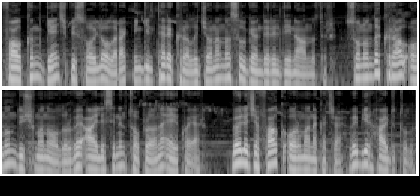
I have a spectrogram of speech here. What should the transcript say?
Falk'ın genç bir soylu olarak İngiltere Kralı John'a nasıl gönderildiğini anlatır. Sonunda kral onun düşmanı olur ve ailesinin toprağına el koyar. Böylece Falk ormana kaçar ve bir haydut olur.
